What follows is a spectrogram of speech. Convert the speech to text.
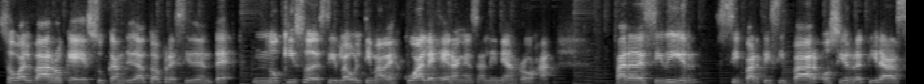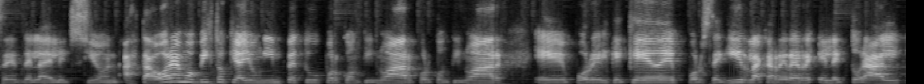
Sobalbarro, que es su candidato a presidente, no quiso decir la última vez cuáles eran esas líneas rojas para decidir si participar o si retirarse de la elección. Hasta ahora hemos visto que hay un ímpetu por continuar, por continuar, eh, por el que quede, por seguir la carrera electoral,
